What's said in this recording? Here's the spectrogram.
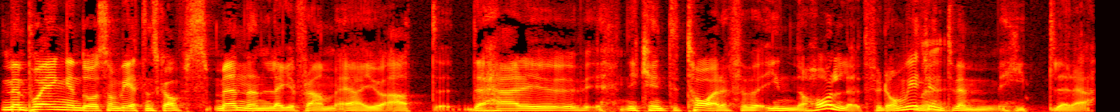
Men poängen då som vetenskapsmännen lägger fram är ju att det här är ju... Ni kan ju inte ta det för innehållet, för de vet Nej. ju inte vem Hitler är.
